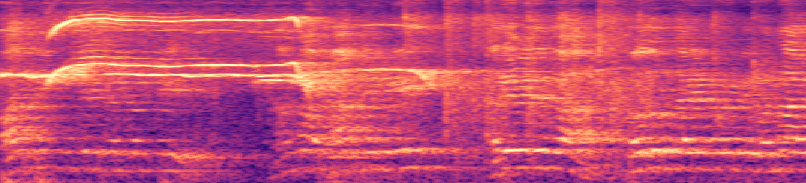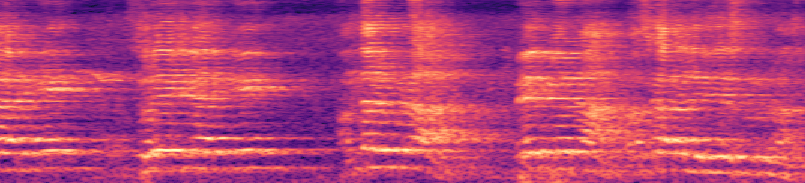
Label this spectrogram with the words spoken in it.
పార్టీకి చేసినటువంటి నంగా పార్టీకి అదేవిధంగా సోదరుడు అయినటువంటి రమణ గారికి సురేష్ గారికి అందరూ కూడా పేరు పేరున నమస్కారాలు తెలియజేసుకుంటున్నాను.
